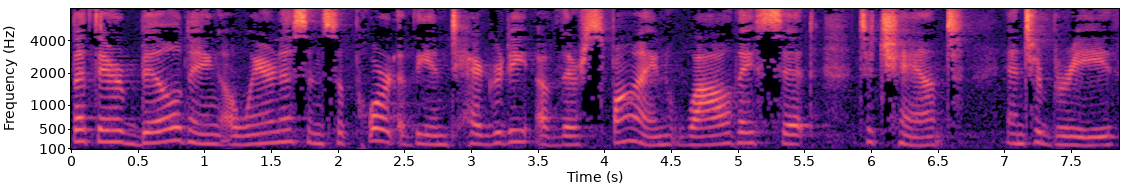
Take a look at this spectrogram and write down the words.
but they're building awareness and support of the integrity of their spine while they sit to chant and to breathe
